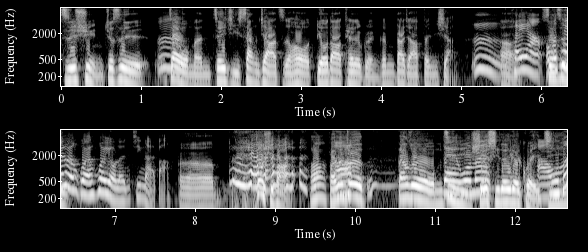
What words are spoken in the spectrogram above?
资讯，就是在我们这一集上架之后丢到 Telegram 跟大家分享。嗯，啊可以啊。我们 Telegram 会有人进来吧？呃，或许吧，啊，反正就当做我们自己学习的一个轨迹好，。我们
